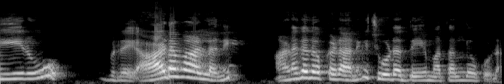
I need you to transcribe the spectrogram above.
మీరు ఆడవాళ్ళని అణగదొక్కడానికి చూడద్దు ఏ మతంలో కూడా.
